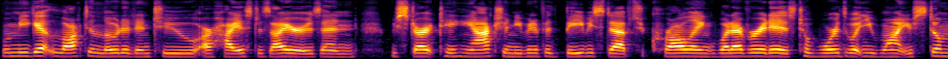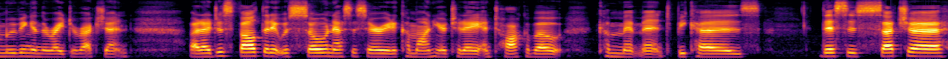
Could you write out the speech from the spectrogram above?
when we get locked and loaded into our highest desires and we start taking action, even if it's baby steps, crawling, whatever it is, towards what you want, you're still moving in the right direction. But I just felt that it was so necessary to come on here today and talk about commitment because this is such a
